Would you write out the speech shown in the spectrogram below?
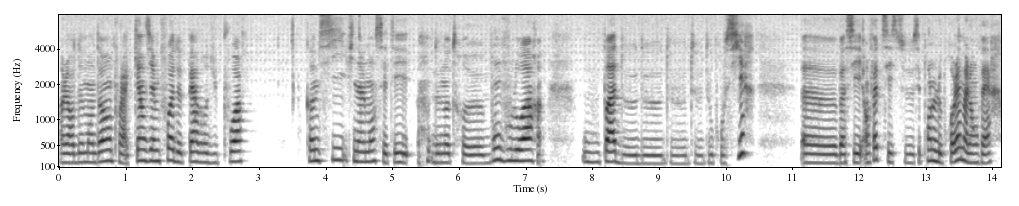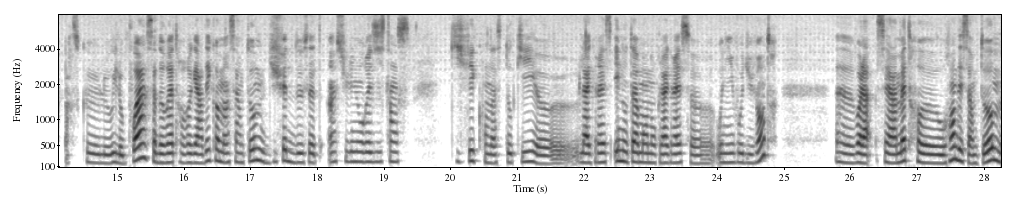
en leur demandant pour la quinzième fois de perdre du poids, comme si finalement c'était de notre bon vouloir ou pas de, grossir, euh, bah c'est, en fait, c'est, prendre le problème à l'envers. Parce que le, oui, le poids, ça devrait être regardé comme un symptôme du fait de cette insulino-résistance qui fait qu'on a stocké la graisse et notamment donc la graisse au niveau du ventre. voilà, c'est à mettre au rang des symptômes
